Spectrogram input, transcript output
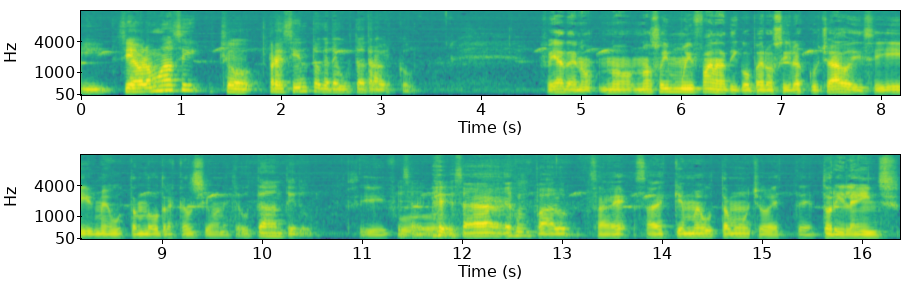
Y si hablamos así, yo presiento que te gusta Travis Scott. Fíjate, no, no, no soy muy fanático, pero sí lo he escuchado y sí me gustan dos o tres canciones. ¿Te gusta Antidote? Sí, full. Esa, esa es un palo. ¿Sabes, ¿Sabes quién me gusta mucho? Este, Tory Lanez.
